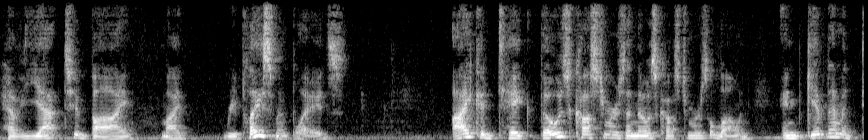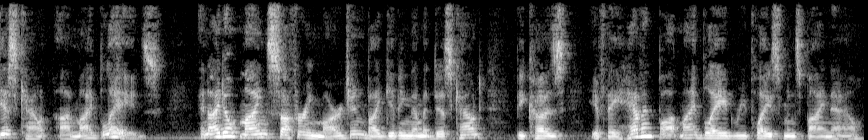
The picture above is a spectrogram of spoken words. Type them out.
have yet to buy my replacement blades, I could take those customers and those customers alone and give them a discount on my blades and I don't mind suffering margin by giving them a discount because if they haven't bought my blade replacements by now,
